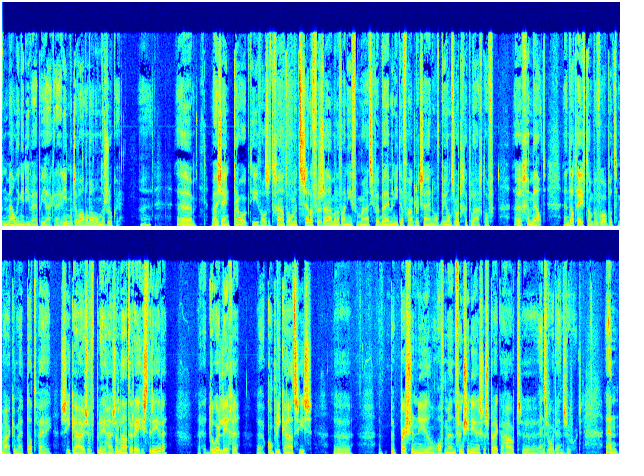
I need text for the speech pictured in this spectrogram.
8.000 meldingen die wij per jaar krijgen. Die moeten we allemaal onderzoeken. Uh, wij zijn proactief als het gaat om het zelf verzamelen van informatie... waarbij we niet afhankelijk zijn of bij ons wordt geklaagd of uh, gemeld. En dat heeft dan bijvoorbeeld te maken met dat wij ziekenhuizen, verpleeghuizen laten registreren... Uh, doorliggen, complicaties, personeel... of men functioneringsgesprekken houdt, enzovoort, enzovoort. En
